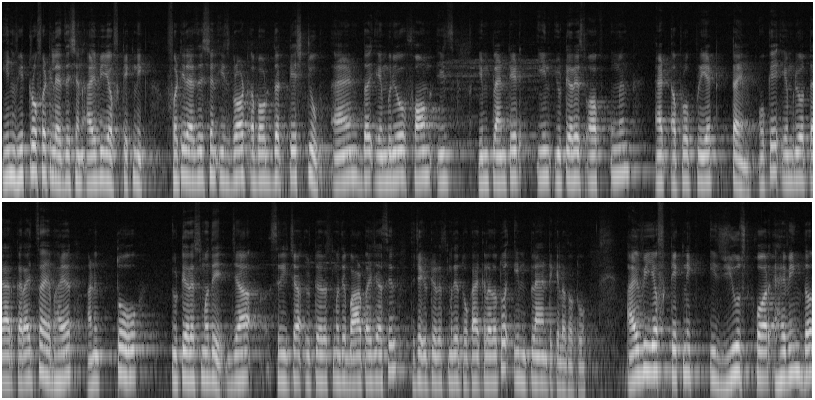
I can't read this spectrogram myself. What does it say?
In vitro fertilization I V F technique fertilization is brought about the test tube and the embryo formed is implanted in uterus of woman at appropriate time okay embryo तयार करायचा आहे बाहेर आणि तो युटेरसमध्ये ज्या स्त्रीच्या युटेरसमध्ये बाळ पाहिजे असेल त्याच्या युटेरसमध्ये तो काय केला जातो? इम्प्लॅन्ट केला जातो. I V F technique is having for child the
